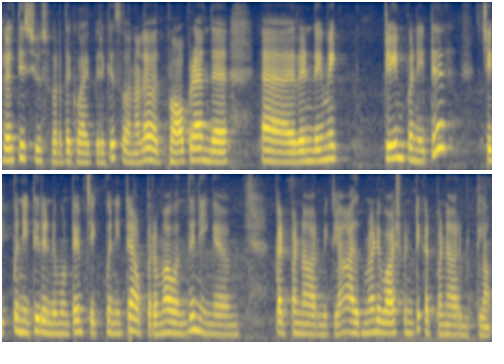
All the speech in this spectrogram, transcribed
ஹெல்த் இஷ்யூஸ் வரதுக்கு வாய்ப்பு இருக்குது ஸோ அதனால் அது ப்ராப்பராக அந்த ரெண்டையுமே க்ளீன் பண்ணிவிட்டு செக் பண்ணிவிட்டு ரெண்டு மூணு டைம் செக் பண்ணிவிட்டு அப்புறமா வந்து நீங்கள் கட் பண்ண ஆரம்பிக்கலாம். அதுக்கு முன்னாடி வாஷ் பண்ணிவிட்டு கட் பண்ண ஆரம்பிக்கலாம்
